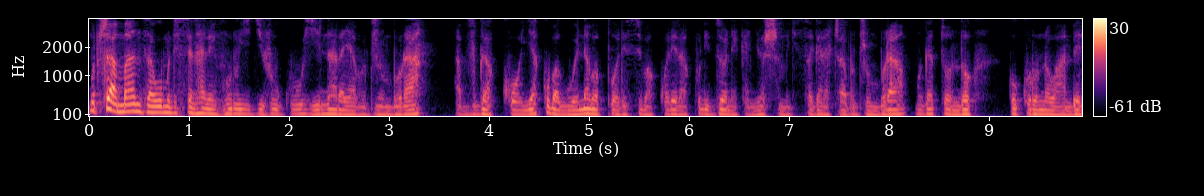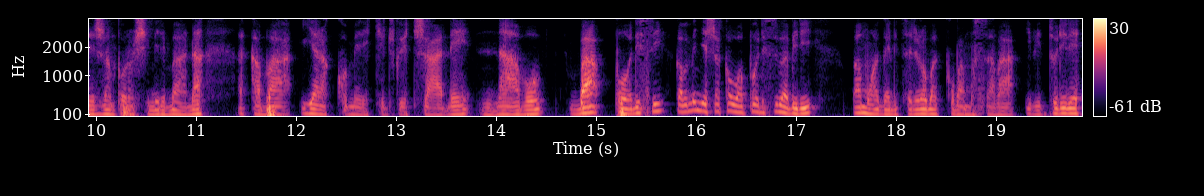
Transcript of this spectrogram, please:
mucamanza wo muri sentare nkuru y'igihugu y'intara ya bujumbura avuga ko yakubaguwe n'abapolisi bakorera kuri zone kanyosha mu gisagara ca bujumbura mu gatondo ko kuri uno wa mbere jean paul nshimirimana akaba yarakomerekejwe cane n'abo bapolisi. Akaba amenyesha ko abo bapolisi babiri bamuhagaritse rero bako bamusaba ibiturire.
